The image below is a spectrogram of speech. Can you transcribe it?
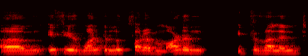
Um, if you want to look for a modern equivalent,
